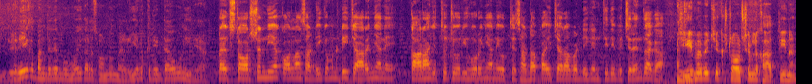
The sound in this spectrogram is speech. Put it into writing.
ਹਰੇਕ ਬੰਦੇ ਦੇ ਮੂੰਹੋਂ ਇਹ ਗੱਲ ਸੁਣਨ ਨੂੰ ਮਿਲ ਰਹੀ ਹੈ ਵੀ ਕੈਨੇਡਾ ਉਹ ਨਹੀਂ ਰਿਹਾ। ਐਕਸਟੋਰਸ਼ਨ ਦੀਆਂ ਕਾਲਾਂ ਸਾਡੀ ਕਮਿਊਨਿਟੀ ਚ ਆ ਰਹੀਆਂ ਨੇ ਕਾਰਾਂ ਜਿੱਥੋਂ ਚੋਰੀ ਹੋ ਰਹੀਆਂ ਨੇ ਉੱਥੇ ਸਾਡਾ ਭਾਈਚਾਰਾ ਵੱਡੀ ਗਿਣਤੀ ਦੇ ਵਿੱਚ ਰਹਿੰਦਾਗਾ ਜੇ ਮੈਂ ਵਿੱਚ ਐਕਸਟੋਰਸ਼ਨ ਲਿਖਾਤੀ ਨਾ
